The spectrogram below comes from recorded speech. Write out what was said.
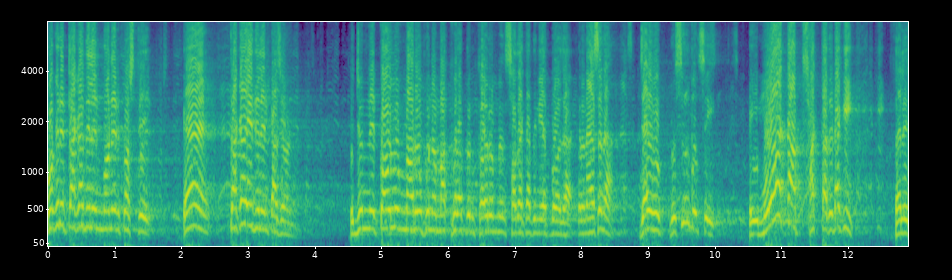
পকেটের টাকা দিলেন মনের কষ্টে। হ্যাঁ টাকাই দিলেন কাজে অনেক। এই জন্য কলম মারুফ না মাখরাতুন খয়রুম মিন সাদাকাতি নিয়াত পাওয়া যায়। কারণ আছে না? যাই হোক, রসুল বলছি, এই মোলাকাত সাক্ষাৎ এটা কি? তাহলে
